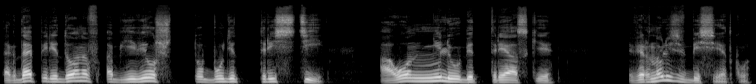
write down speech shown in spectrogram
Тогда Передонов объявил, что будет трясти, а он не любит тряски. Вернулись в беседку.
